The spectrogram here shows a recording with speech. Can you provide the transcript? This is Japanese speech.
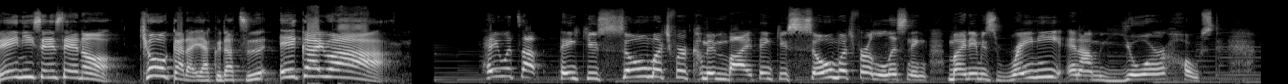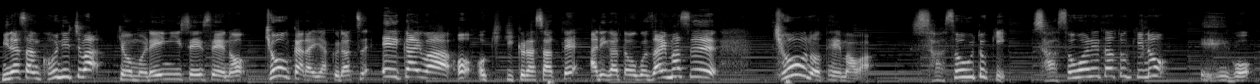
レイニー先生の今日から役立つ英会話 Hey, what's up? Thank you so much for coming by. Thank you so much for listening. My name is Rainy and I'm your host. 皆さん、こんにちは。今日もレイニー先生の今日から役立つ英会話をお聞きくださってありがとうございます。今日のテーマは誘うとき、誘われた時の英語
